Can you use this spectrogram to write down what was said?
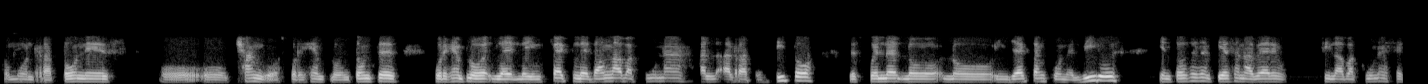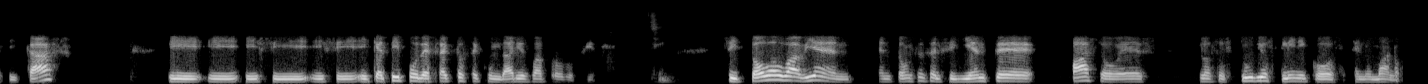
como en ratones o, changos, por ejemplo. Entonces, por ejemplo, le, le, le dan la vacuna al, ratoncito, después lo, lo, inyectan con el virus y entonces empiezan a ver si la vacuna es eficaz y, y, y, si, y, si, y qué tipo de efectos secundarios va a producir. Sí. Si todo va bien, entonces el siguiente paso es los estudios clínicos en humanos.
